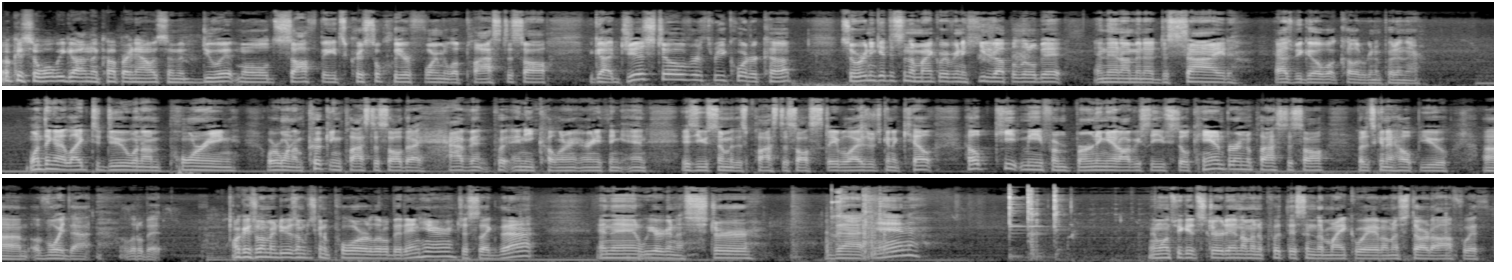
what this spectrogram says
Okay, so what we got in the cup right now is some Do It Mold Soft Baits Crystal Clear Formula Plastisol. We got just over three quarter cup. So we're gonna get this in the microwave, we're gonna heat it up a little bit, and then I'm gonna decide as we go what color we're gonna put in there. One thing I like to do when I'm pouring or when I'm cooking plastisol that I haven't put any colorant or anything in is use some of this plastisol stabilizer. It's to help keep me from burning it. Obviously, you still can burn the plastisol, but it's to help you um, avoid that a little bit. Okay, so what I'm to do is I'm just to pour a little bit in here, just like that. And then we are to stir that in. And once we get stirred in, I'm to put this in the microwave. I'm to start off with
